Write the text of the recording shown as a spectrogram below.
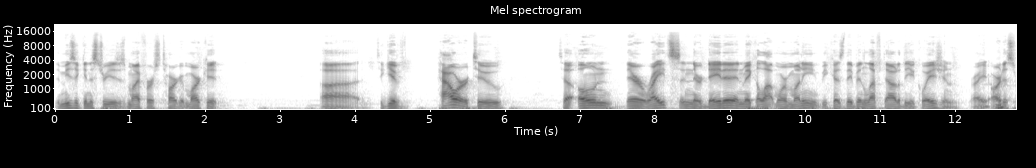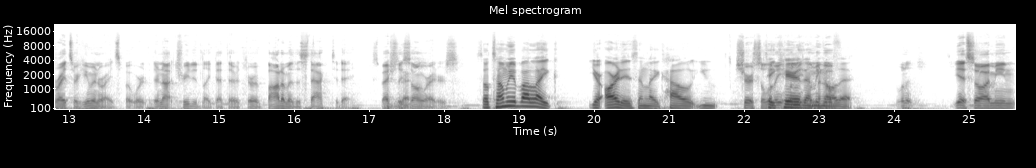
the music industry is my first target market uh, to give power to to own their rights and their data and make a lot more money because they've been left out of the equation, right? Mm-hmm. Artists' rights are human rights, but we're, they're not treated like that. They're, they're at the bottom of the stack today, especially Exactly. songwriters. So tell me about like your artists and like how you Sure. So take let me, care of me, let them and all f- that. Wanna- yeah. So I mean,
